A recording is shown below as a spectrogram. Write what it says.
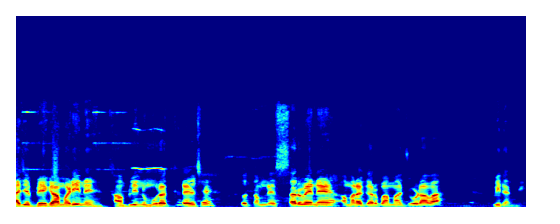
આજે ભેગા મળીને થાંભલીનું મુહૂર્ત કરેલ છે. તો તમને સર્વેને અમારા ગરબામાં જોડાવા વિનંતી.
